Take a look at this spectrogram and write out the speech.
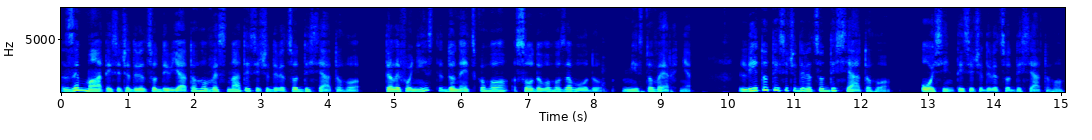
Зима 1909-го, весна 1910-го. Телефоніст Донецького содового заводу, місто Верхнє. Літо 1910-го, осінь 1910-го.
